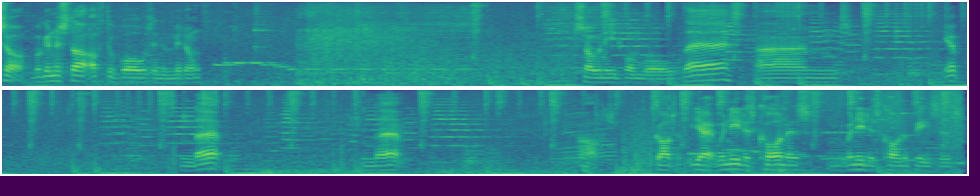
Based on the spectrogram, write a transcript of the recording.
So, we're going to start off the walls in the middle. So we need one wall there, and, yep, and there, and there. Oh, God, yeah, we need his corners, we need his corner pieces.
